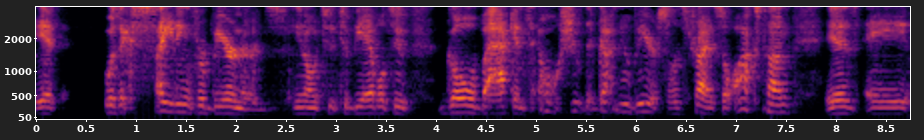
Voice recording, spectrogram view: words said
it was exciting for beer nerds, you know, to, to be able to go back and say, oh, shoot, they've got new beer, so let's try it. So Oxtongue is a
